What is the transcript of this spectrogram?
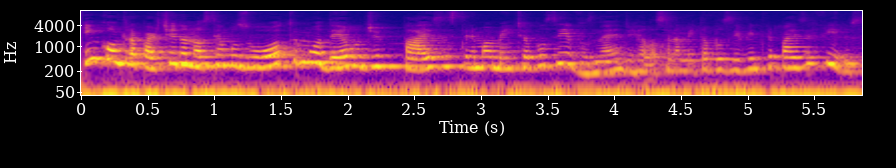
Em contrapartida, nós temos o outro modelo de pais extremamente abusivos, né? De relacionamento abusivo entre pais e filhos.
